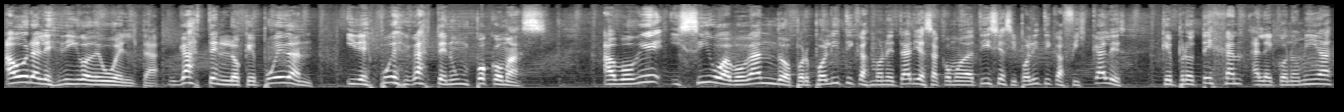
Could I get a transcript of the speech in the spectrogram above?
Ahora les digo de vuelta, gasten lo que puedan y después gasten un poco más. Abogué y sigo abogando por políticas monetarias acomodaticias y políticas fiscales que protejan a la economía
